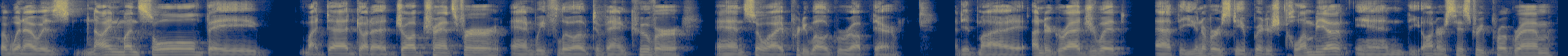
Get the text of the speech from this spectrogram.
but when I was nine months old, they my dad got a job transfer and we flew out to Vancouver. And so I pretty well grew up there. I did my undergraduate at the University of British Columbia in the honors history program,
